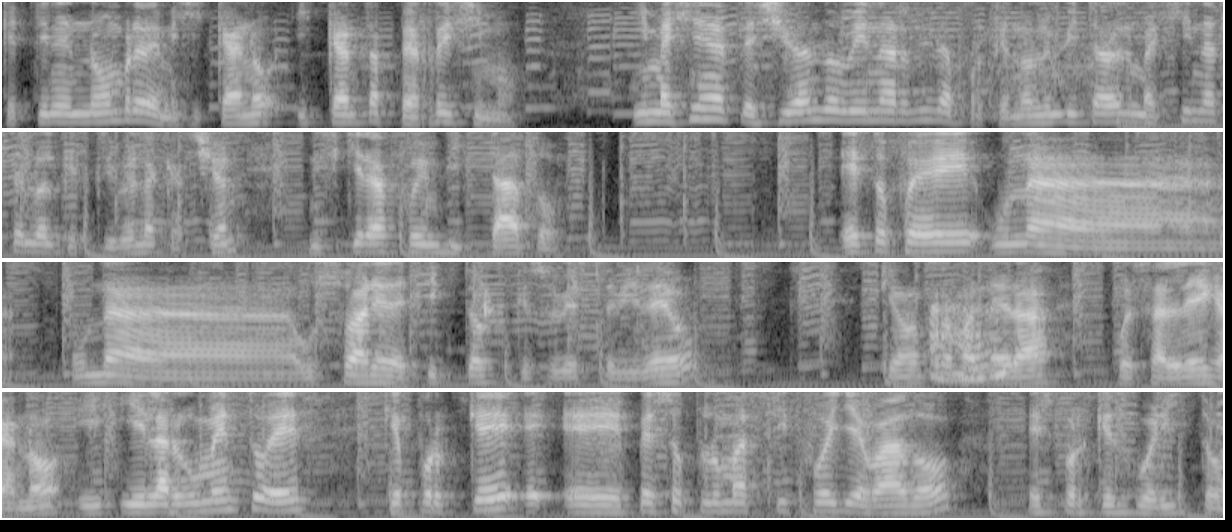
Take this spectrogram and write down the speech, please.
que tiene nombre de mexicano y canta perrísimo. Imagínate, si yo ando bien ardida porque no lo invitaron, imagínatelo al que escribió la canción, ni siquiera fue invitado. Esto fue una, una usuaria de TikTok que subió este video que de otra manera pues alega, ¿no? Y, el argumento es que por qué eh, eh, Peso Pluma sí fue llevado es porque es güerito,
